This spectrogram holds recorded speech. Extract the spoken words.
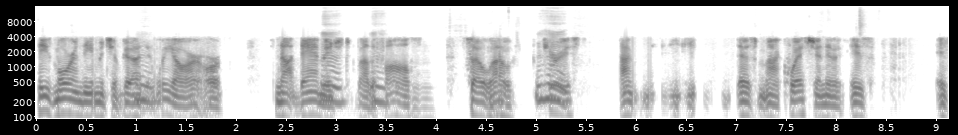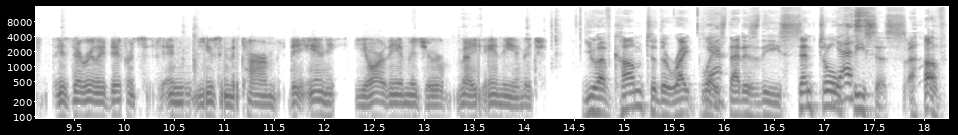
He's more in the image of God mm. than we are, or not damaged mm. by the mm. fall. Mm-hmm. So I was mm-hmm. curious. I'm, that's my question: is is is there really a difference in using the term the in you are the image or made in the image? You have come to the right place. Yeah. That is the central yes. thesis of,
